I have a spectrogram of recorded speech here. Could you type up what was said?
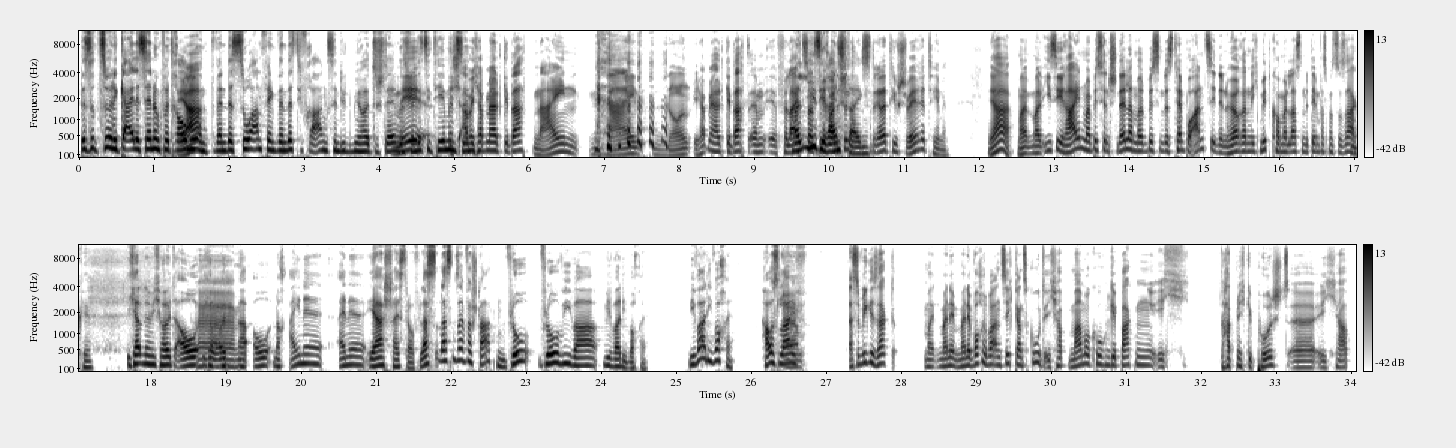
Das wird so eine geile Sendung, vertrau Ja. mir. Und wenn das so anfängt, wenn das die Fragen sind, die du mir heute stellen wirst, wenn das die Themen ich, sind, aber ich habe mir halt gedacht, nein, nein, nein. Ich habe mir halt gedacht, ähm, äh, vielleicht es. Sind, das sind relativ schwere Themen. Ja, mal, mal easy rein, mal ein bisschen schneller, mal ein bisschen das Tempo anziehen, den Hörer nicht mitkommen lassen mit dem, was man so sagt. Okay. Ich habe nämlich heute auch, heute, Ähm. äh, auch noch eine, eine, ja, scheiß drauf. Lass, lass uns einfach starten. Flo, Flo, wie war, wie war die Woche? Wie war die Woche? How's life? Ähm, also wie gesagt, mein, meine, meine Woche war an sich ganz gut. Ich habe Marmorkuchen gebacken, ich hat mich gepusht, äh, ich habe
